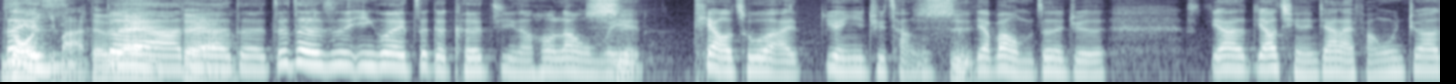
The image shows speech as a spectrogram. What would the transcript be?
对嘛，对不对？对啊，对啊，对，这真的是因为这个科技，然后让我们也跳出来愿意去尝试，要不然我们真的觉得。要邀请人家来访问，就要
